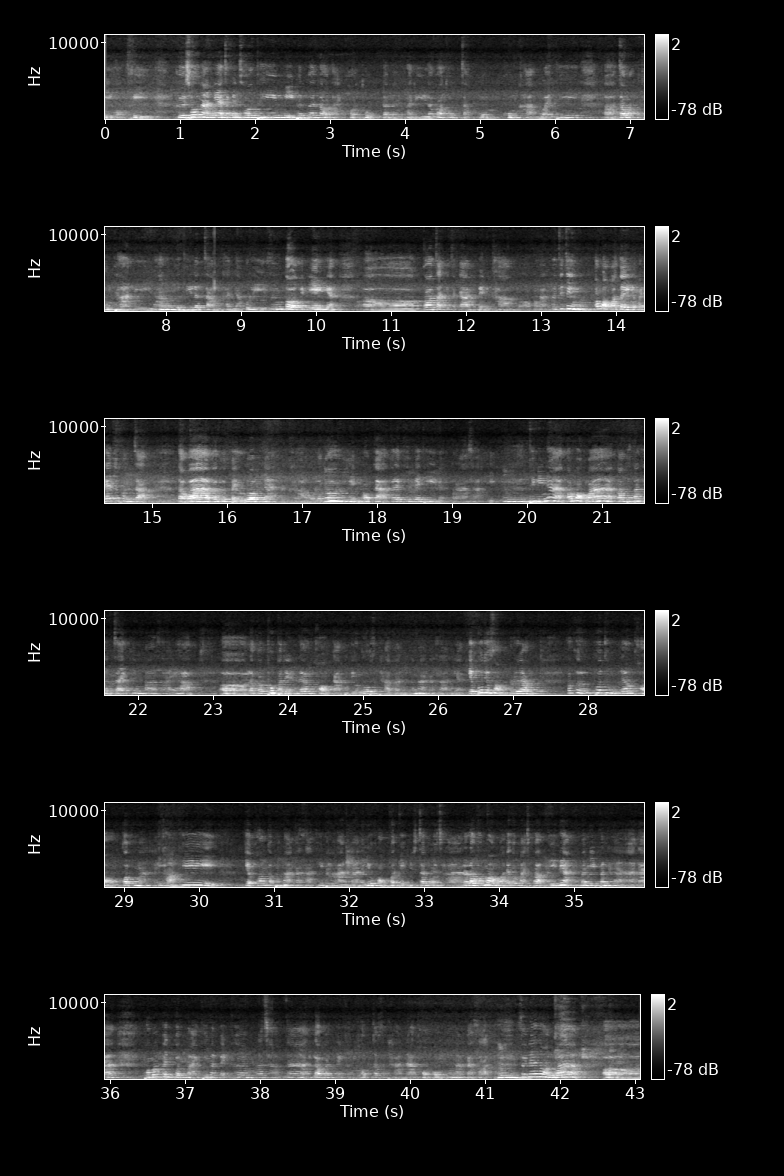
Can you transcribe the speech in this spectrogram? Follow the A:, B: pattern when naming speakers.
A: ปี 64 คือช่วงนั้นเนี่ยจะเป็นช่วงที่มีเพื่อนๆเราหลายคนถูกดำเนินคดี แล้วก็ถูกจับกุมคุมขังไว้ที่เอ่อจังหวัดปทุมธานีนะคะ
B: อืม
A: ก็คือที่เรือนจำธัญบุรี ซึ่งตัวกิจเองเนี่ยเอ่อก็จัดกิจการเป็นคาร์มอลค่ะคือที่จริงก็บอกว่าตัวเองยังไม่ได้เป็นคนจัดแต่ว่าก็คือไปร่วมงานกับเขา แล้วก็เห็นโอกาสก็เลยขึ้นเวทีแบบปราศัย
B: อืม
A: ทีนี้เนี่ยต้องบอกว่าตอนที่ตัดสินใจขึ้นปราศัยค่ะเอ่อแล้วก็พูดประเด็นเรื่องของการปฏิรูปสถาบันพระมหากษัตริย์เนี่ยเกี่ยวพูดอยู่สองเรื่อง ก็คือพูดถึงเรื่องของกฎหมาย
B: ค่ะ
A: ที่เกี่ยวข้องกับพระมหากษัตริย์ที่ผ่านมาในยุคของพลเอกประยุทธ์จันทร์โอชา แล้วเราก็มองว่าไอ้กฎหมายฉบับนี้เนี่ยมันมีปัญหานะ เพราะมันเป็นกฎหมายที่มันไปเพิ่มพระราชอำนาจแล้วมันไปกระทบกับสถานะขององค์พระมหากษัตริย์
B: อืม
A: ซึ่งแน่นอนว่าเอ่อ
